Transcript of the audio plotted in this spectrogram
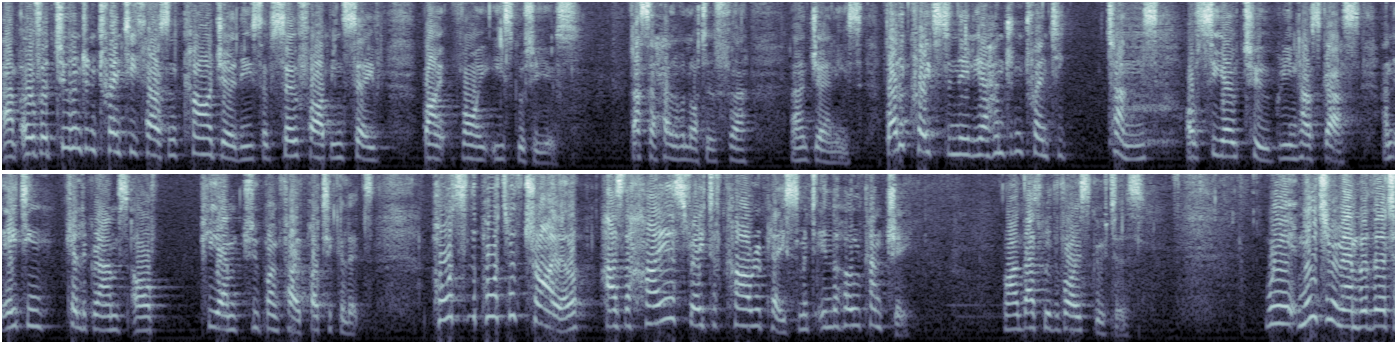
Um, over 220,000 car journeys have so far been saved by e-scooter use. That's a hell of a lot of uh, uh, journeys. That equates to nearly 120 tonnes of CO2 greenhouse gas and 18 kilograms of PM 2.5 particulates. Ports, the Portsmouth trial has the highest rate of car replacement in the whole country. Right, that's with the Voi scooters. We need to remember that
